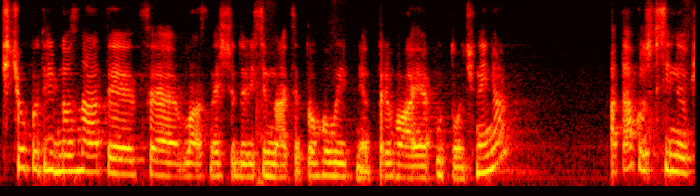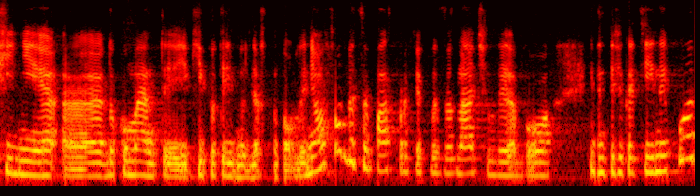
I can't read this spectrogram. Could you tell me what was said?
Що потрібно знати, це власне що до 18 липня триває уточнення. А також всі необхідні е, документи, які потрібні для встановлення особи, це паспорт, як ви зазначили, або ідентифікаційний код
